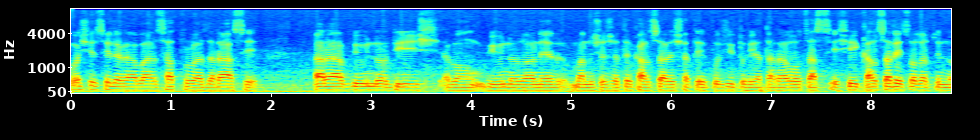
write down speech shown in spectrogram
বয়সের ছেলেরা বা ছাত্ররা যারা আছে তারা বিভিন্ন ডিশ এবং বিভিন্ন ধরনের মানুষের সাথে কালচারের সাথে পরিচিত হইয়া তারাও চাচ্ছে সেই কালচারে চলার জন্য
